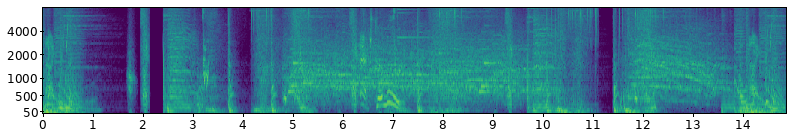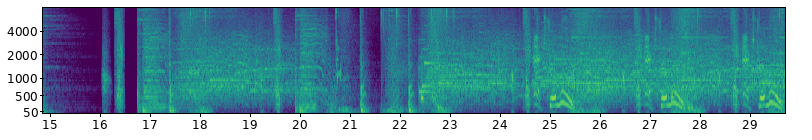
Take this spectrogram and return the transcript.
Nice. Extra move. Extra move. Extra move. Extra move.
